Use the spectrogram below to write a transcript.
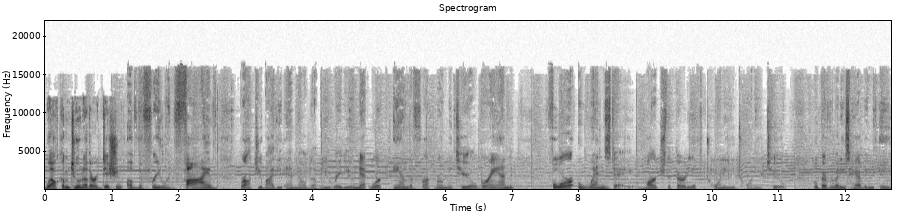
Welcome to another edition of the Freland 5, brought to you by the MLW Radio Network and the Front Row Material brand for Wednesday, March the 30th, 2022. Hope everybody's having a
